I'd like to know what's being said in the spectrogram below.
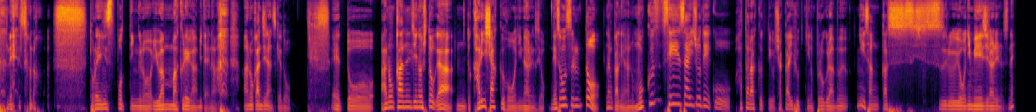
ね、そのトレインスポッティングのユアン・マクレガーみたいな あの感じなんですけど、えっと、あの感じの人が、うんと、仮釈放になるんですよ。で、そうすると、なんかね、あの、木製材所でこう、働くっていう社会復帰のプログラムに参加するように命じられるんですね。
